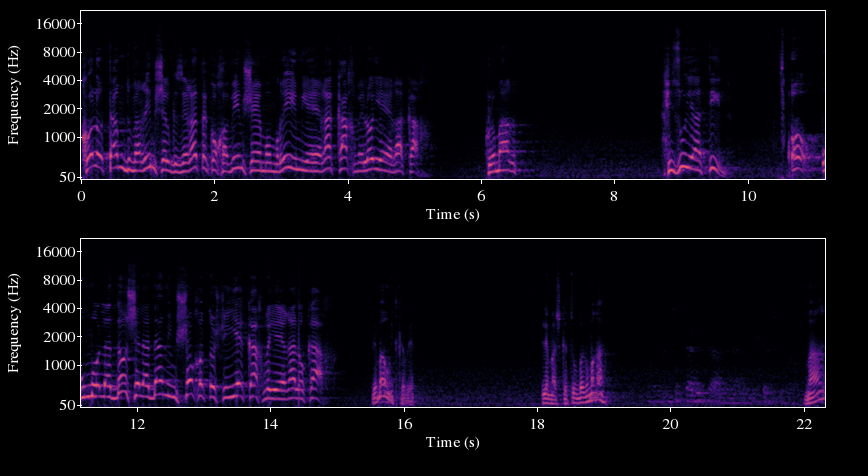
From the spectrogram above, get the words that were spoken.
כל אותם דברים של גזירת הכוכבים שהם אומרים יארע כך ולא יארע כך. כלומר, חיזוי העתיד. או, ומולדו של אדם ימשוך אותו שיהיה כך ויארע לו כך. למה הוא מתכוון? למה שכתוב בגמרא. מה?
